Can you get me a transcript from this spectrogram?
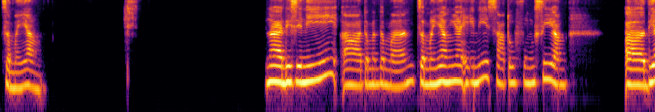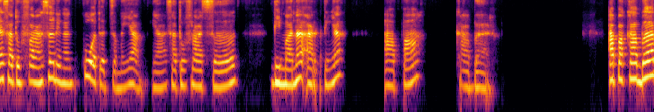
怎么样？ Nah, di sini eh, teman-teman, zemeyangnya ini satu fungsi yang eh, dia satu frase dengan 过得怎么样 ya, satu frase di mana artinya apa kabar? Apa kabar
